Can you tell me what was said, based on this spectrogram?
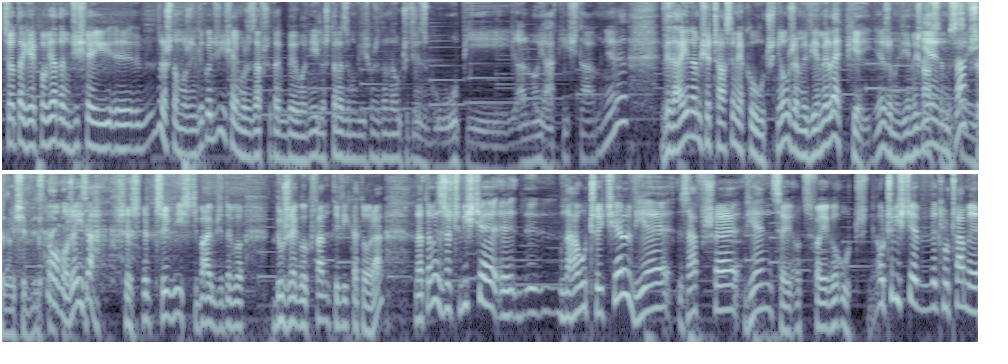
co tak jak powiadam dzisiaj, y, zresztą może nie tylko dzisiaj, może zawsze tak było, nie? Ileż to razy mówiliśmy, że ten nauczyciel jest głupi albo jakiś tam, nie? Wydaje nam się czasem jako uczniom, że my wiemy lepiej, nie? Że my wiemy czasem więcej. zawsze nam się wydaje. No, może i zawsze, rzeczywiście, bałem się tego dużego kwantyfikatora. Natomiast rzeczywiście y, nauczyciel wie zawsze więcej od swojego ucznia. Oczywiście wykluczamy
